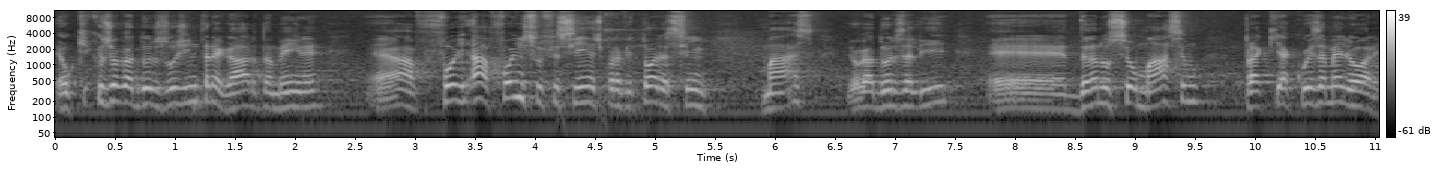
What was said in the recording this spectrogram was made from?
é, o que, que os jogadores hoje entregaram também, né? É, ah, foi, ah, foi insuficiente para a vitória, sim, mas jogadores ali é, dando o seu máximo para que a coisa melhore.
